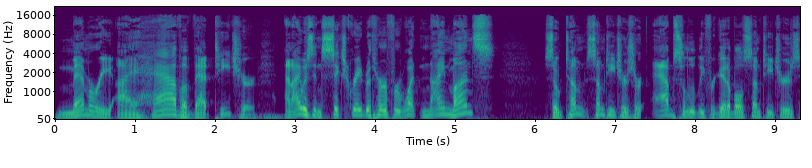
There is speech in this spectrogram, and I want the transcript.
memory I have of that teacher. And I was in sixth grade with her for what, nine months? So some some teachers are absolutely forgettable. Some teachers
